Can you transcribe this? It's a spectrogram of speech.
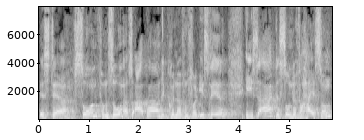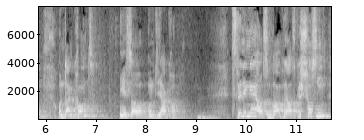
ist der Sohn vom Sohn, also Abraham, der Gründer vom Volk Israel. Isaak, der Sohn der Verheißung. Und dann kommt Esau und Jakob. Zwillinge aus dem Bauch herausgeschossen.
